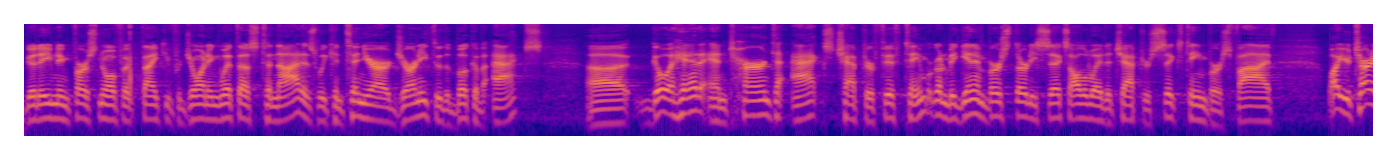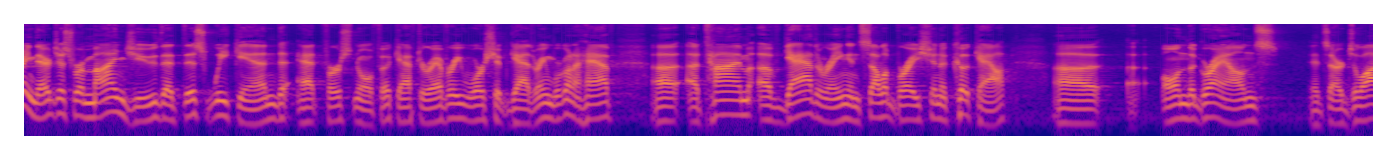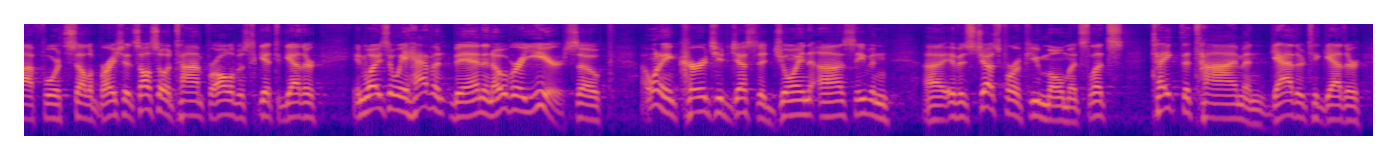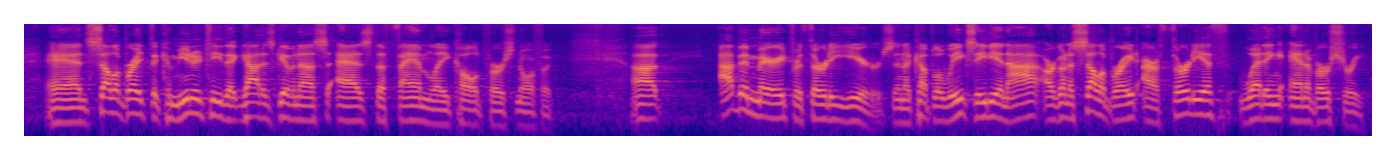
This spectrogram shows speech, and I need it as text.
Good evening, First Norfolk. Thank you for joining with us tonight as we continue our journey through the book of Acts. Uh, go ahead and turn to Acts chapter 15. We're going to begin in verse 36 all the way to chapter 16, verse 5. While you're turning there, just remind you that this weekend at First Norfolk, after every worship gathering, we're going to have uh, a time of gathering and celebration, a cookout uh, uh on the grounds it's our July 4th celebration. It's also a time for all of us to get together in ways that we haven't been in over a year. So I want to encourage you just to join us, even uh, if it's just for a few moments. Let's take the time and gather together and celebrate the community that God has given us as the family called First Norfolk. Uh, I've been married for 30 years. In a couple of weeks, Edie and I are going to celebrate our 30th wedding anniversary.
